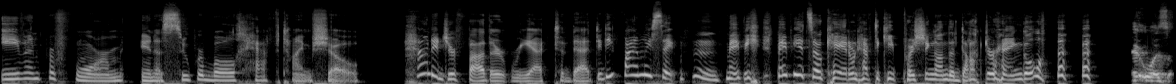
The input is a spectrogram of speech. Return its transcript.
even perform in a Super Bowl halftime show. How did your father react to that? Did he finally say, "Hmm, maybe maybe it's okay. I don't have to keep pushing on the doctor angle"? It was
